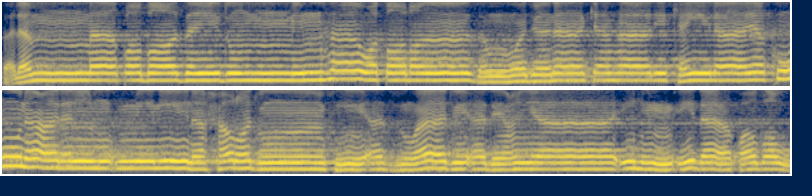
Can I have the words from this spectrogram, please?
فلما قضى زيد منها وطرا زوجناكها لكي لا يكون على المؤمنين حرج في أزواج أدعيائهم إذا قضوا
